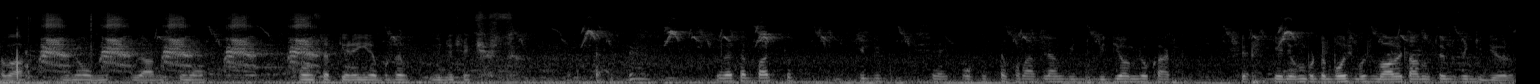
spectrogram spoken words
Sabah yine olmuş, uyandık yine konsept gereği yine burada video çekiyoruz. Zaten baktım gibi şey ofiste falan filan vid- videom yok artık. Şey, geliyorum burada boş boş muhabbet anlatıyorum size gidiyorum.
